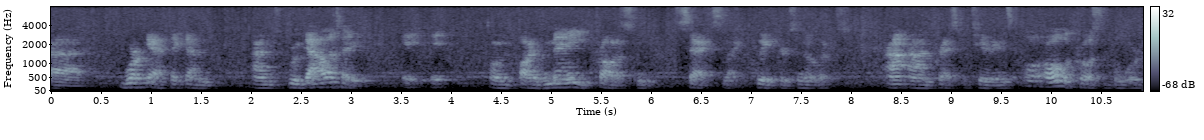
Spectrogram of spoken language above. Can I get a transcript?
uh, work ethic and, and frugality i i on the part of many Protestant sects like Quakers and others and, and Presbyterians all, all across the board.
